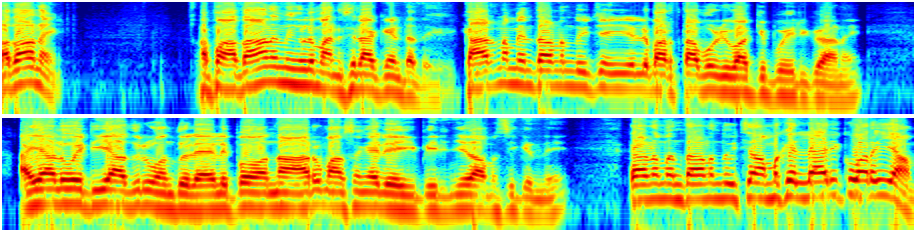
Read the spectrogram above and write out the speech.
അതാണ് അപ്പൊ അതാണ് നിങ്ങൾ മനസ്സിലാക്കേണ്ടത് കാരണം എന്താണെന്ന് വെച്ച് കഴിഞ്ഞാൽ ഭർത്താവ് ഒഴിവാക്കി പോയിരിക്കുകയാണ് അയാൾ അയാളുമായിട്ട് യാതൊരു ബന്ധമില്ല അയാൾ ഇപ്പോൾ വന്ന ആറു മാസം പിരിഞ്ഞ് താമസിക്കുന്നത് കാരണം എന്താണെന്ന് വെച്ചാൽ നമുക്ക് എല്ലാവർക്കും അറിയാം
